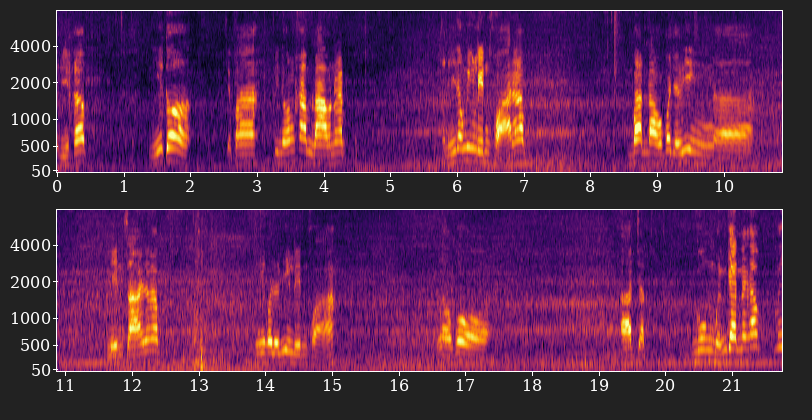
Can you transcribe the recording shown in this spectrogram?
วัสดีครับ นี้ก็จะพาพี่น้องข้ามราวนะครับ ตอนนี้ต้องวิ่งเลนขวานะครับ บ้านเราก็จะวิ่งเเลนซ้ายนะครับ นี่ก็จะวิ่งเลนขวา เราก็ อาจจะงงเหมือนกันนะครับไม่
